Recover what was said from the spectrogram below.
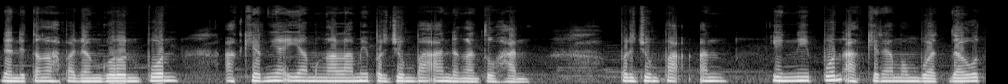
dan di tengah padang gurun pun akhirnya ia mengalami perjumpaan dengan Tuhan. Perjumpaan ini pun akhirnya membuat Daud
